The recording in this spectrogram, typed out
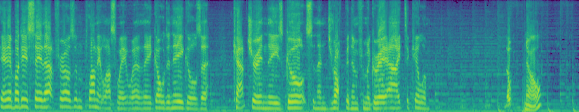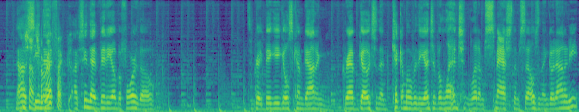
Anybody see that Frozen Planet last week where the Golden Eagles are capturing these goats and then dropping them from a great height to kill them? Nope. No, Now, that I've sounds seen horrific. that. I've seen that video before, though. Some great big eagles come down and grab goats and then kick them over the edge of a ledge and let them smash themselves and then go down and eat.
